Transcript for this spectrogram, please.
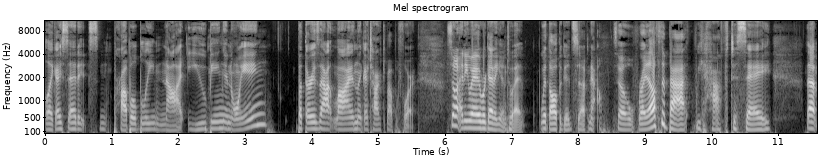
like I said, it's probably not you being annoying, but there is that line like I talked about before. So, anyway, we're getting into it with all the good stuff now. So, right off the bat, we have to say that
